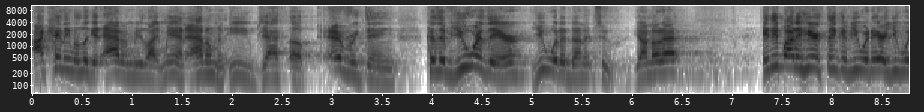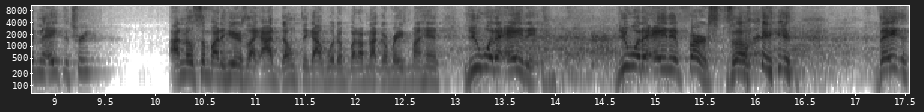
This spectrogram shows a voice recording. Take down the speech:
I can't even look at Adam and be like, man, Adam and Eve jacked up everything because if you were there, you would have done it too. Y'all know that? Anybody here think if you were there, you wouldn't have ate the tree? I know somebody here is like, I don't think I would have, but I'm not gonna raise my hand. You would have ate it. You would have ate it first. So they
